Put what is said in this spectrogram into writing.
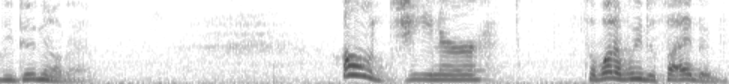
you do know that. oh jeaner So what have we decided?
